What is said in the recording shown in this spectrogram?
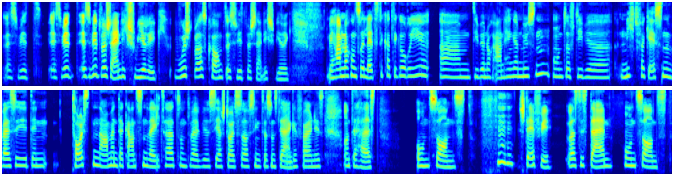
es wird, es, wird, es wird wahrscheinlich schwierig. Wurscht, was kommt, es wird wahrscheinlich schwierig. Wir haben noch unsere letzte Kategorie, ähm, die wir noch anhängen müssen und auf die wir nicht vergessen, weil sie den tollsten Namen der ganzen Welt hat und weil wir sehr stolz darauf sind, dass uns der eingefallen ist. Und der heißt Und sonst. Steffi, was ist dein Und sonst?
